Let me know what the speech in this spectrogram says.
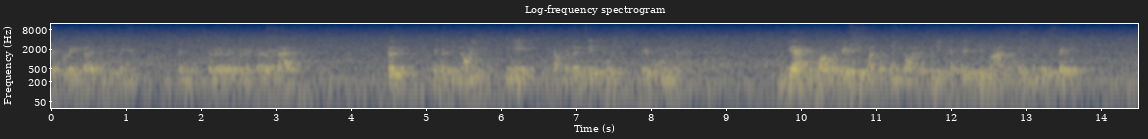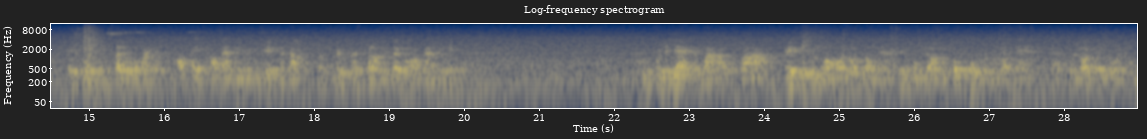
regulator ที่คิดเป็นเป็นจะเรียก regulator ก็ได้ ซึ่งก็จะมีน้อยทีนี้กลับมาเรื่อง drift คุณ drift คุณเนี่ยคุณแยกหรือเปล่าว่า drift ที่มาจากวงจรอิเล็กทรอนิกส์กับ drift ที่มาจากไอ้ ISFET ไอ้ส่วนที่เติมเข้าไปเนี่ยออฟเองออฟแบนด์ก็มี drift นะครับต้องเป็นพารามิเตอร์ของออฟแบนด์เอง คุณคุณได้แยกหรือเปล่าว่า drift ที่คุณมองว่าลดลงเนี่ยคือวงจรมันควบคุมมันลดแน่แต่คุณลดในส่วนของ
